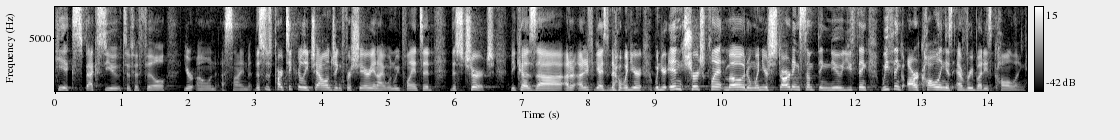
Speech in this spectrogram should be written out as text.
He expects you to fulfill your own assignment. This was particularly challenging for Sherry and I when we planted this church because uh, I, don't, I, don't, know if you guys know when you're when you're in church plant mode and when you're starting something new, you think we think our calling is everybody's calling.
